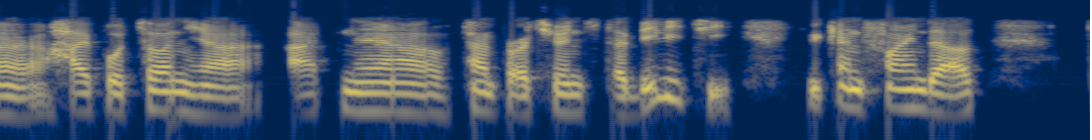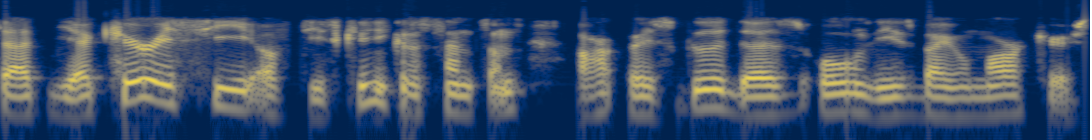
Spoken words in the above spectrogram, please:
uh, hypotonia, apnea, temperature instability, you can find out that the accuracy of these clinical symptoms are as good as all these biomarkers.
